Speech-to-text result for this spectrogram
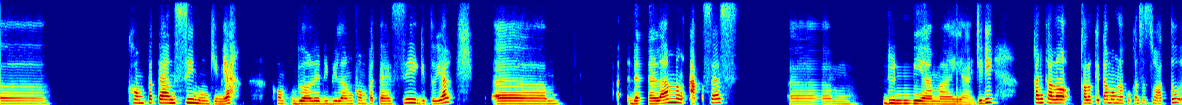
uh, kompetensi mungkin ya boleh dibilang kompetensi gitu ya dalam mengakses dunia maya. Jadi kan kalau kalau kita mau melakukan sesuatu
